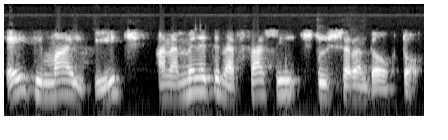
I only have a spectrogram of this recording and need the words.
80 Mile Beach αναμένεται να φτάσει στους 48.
